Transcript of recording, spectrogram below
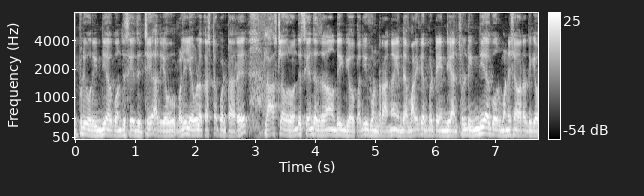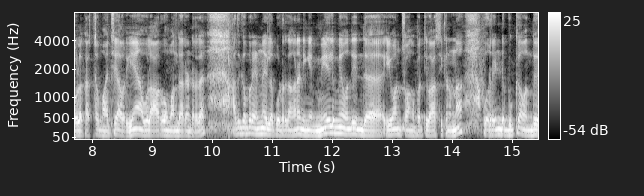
எப்படி ஒரு இந்தியாவுக்கு வந்து சேர்ந்துச்சு அது எவ் வழியில் எவ்வளோ கஷ்டப்பட்டார் லாஸ்ட்டில் அவர் வந்து சேர்ந்தது தான் வந்து இங்கே பதிவு பண்ணுறாங்க இந்த மறைக்கப்பட்ட இந்தியான்னு சொல்லிட்டு இந்தியாவுக்கு ஒரு மனுஷன் வர்றதுக்கு எவ்வளோ கஷ்டமாச்சு அவர் ஏன் அவ்வளோ ஆர்வம் வந்தாருன்றதை. அதுக்கப்புறம் என்ன இதில் போட்டிருக்காங்கன்னா நீங்கள் மேலுமே வந்து இந்த யுவன் சாங்கை பற்றி வாசிக்கணும்னா ஒரு ரெண்டு புக்கை வந்து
